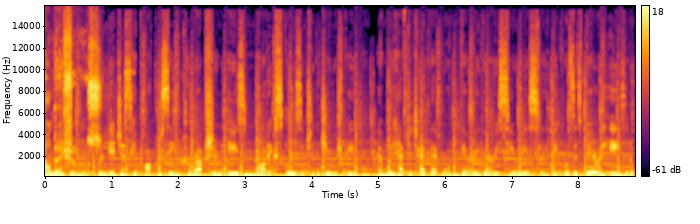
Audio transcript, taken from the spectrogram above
Foundations. Religious hypocrisy and corruption is not exclusive to the Jewish people, and we have to take that warning very, very seriously because it's very easy to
